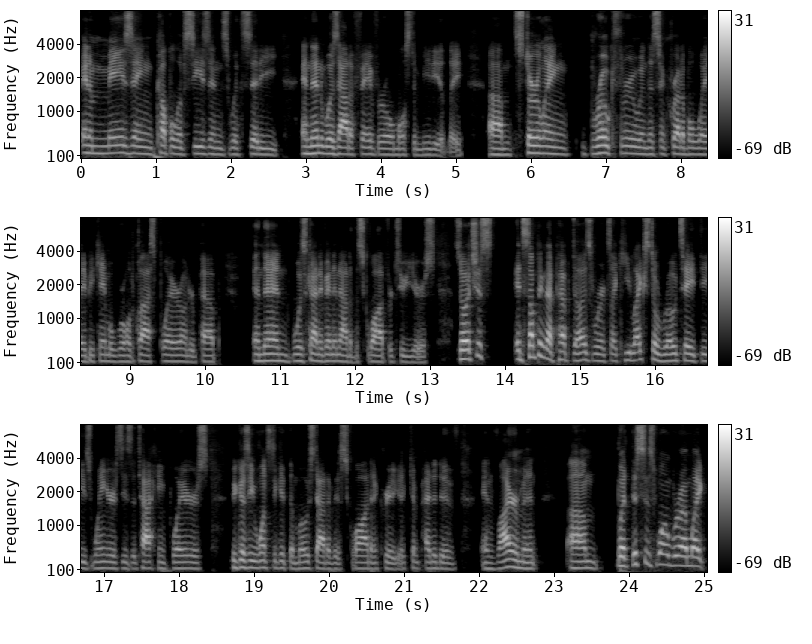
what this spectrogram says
an amazing couple of seasons with City and then was out of favor almost immediately. Um, Sterling broke through in this incredible way, became a world class player under Pep, and then was kind of in and out of the squad for two years. So it's just it's something that Pep does where it's like he likes to rotate these wingers, these attacking players, because he wants to get the most out of his squad and create a competitive environment. Um, but this is one where I'm like,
